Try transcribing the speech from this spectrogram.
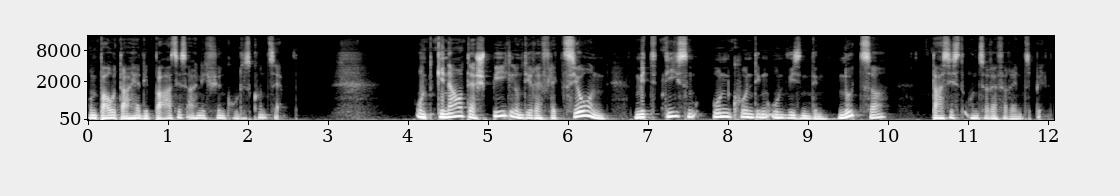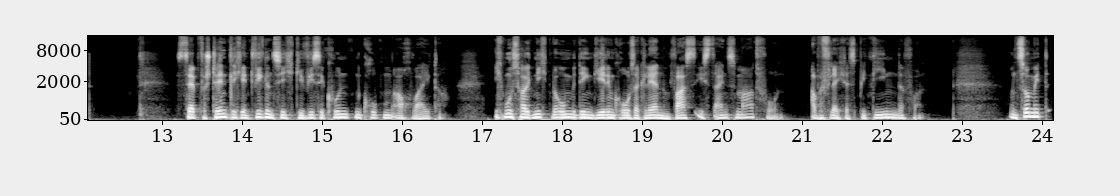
und bau daher die Basis eigentlich für ein gutes Konzept. Und genau der Spiegel und die Reflexion mit diesem unkundigen, unwissenden Nutzer, das ist unser Referenzbild. Selbstverständlich entwickeln sich gewisse Kundengruppen auch weiter. Ich muss heute nicht mehr unbedingt jedem groß erklären, was ist ein Smartphone, aber vielleicht das Bedienen davon. Und somit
